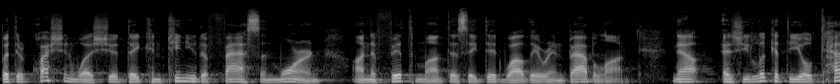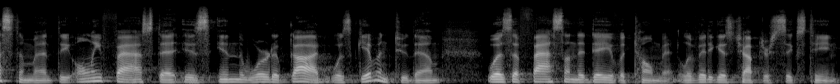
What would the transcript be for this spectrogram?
But their question was should they continue to fast and mourn on the fifth month as they did while they were in Babylon? Now, as you look at the Old Testament, the only fast that is in the Word of God was given to them was a fast on the Day of Atonement, Leviticus chapter 16.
